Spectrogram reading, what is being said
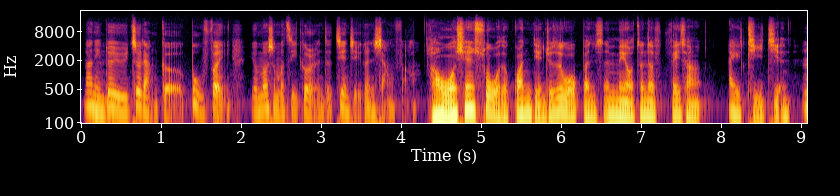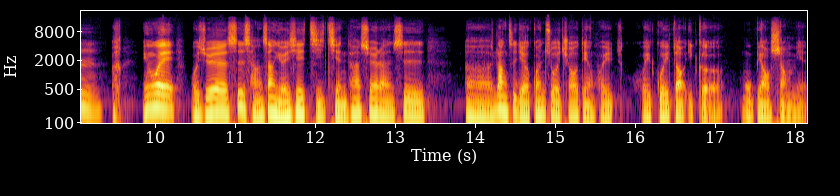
那你对于这两个部分有没有什么自己个人的见解跟想法？好，我先说我的观点，就是我本身没有真的非常爱极简。嗯，因为我觉得市场上有一些极简，它虽然是呃让自己的关注的焦点回回归到一个。目标上面，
